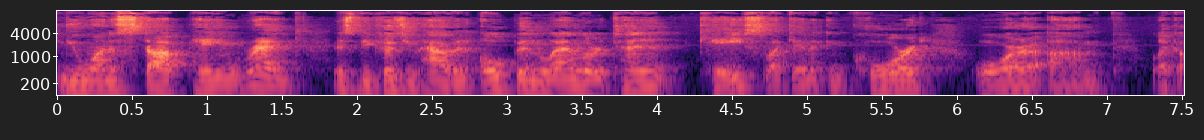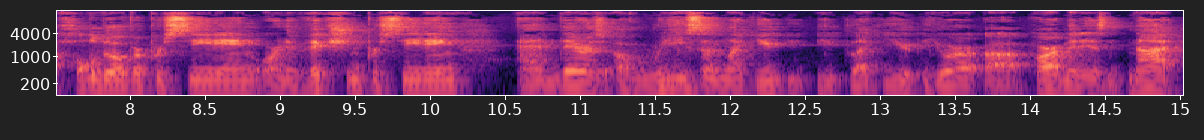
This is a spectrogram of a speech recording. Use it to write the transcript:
you want to stop paying rent is because you have an open landlord tenant case, like in, in court or um, like a holdover proceeding or an eviction proceeding, and there's a reason, like you, you like you, your uh, apartment is not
